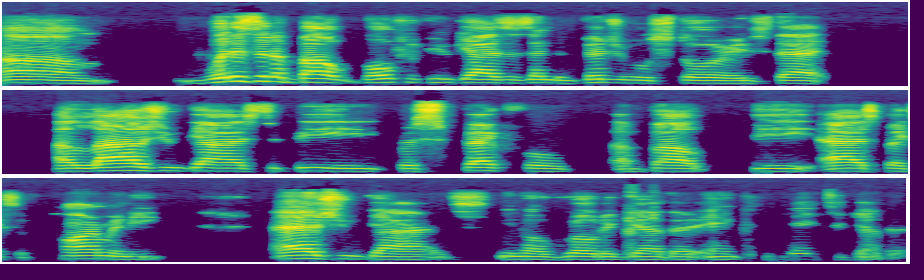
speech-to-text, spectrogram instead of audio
Um, what is it about both of you guys as individual stories that allows you guys to be respectful about the aspects of harmony as you guys, you know, grow together and create together?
